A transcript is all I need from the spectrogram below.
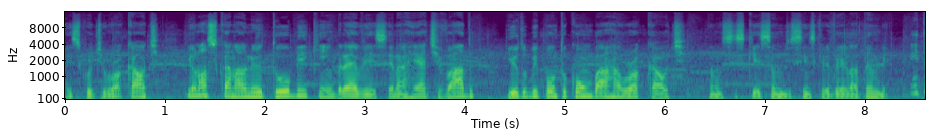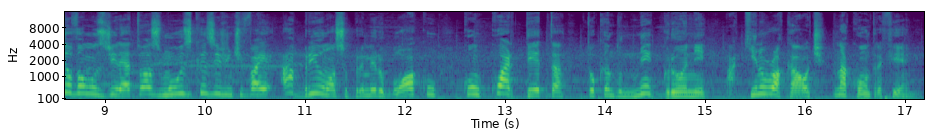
Escute Rockout, e o nosso canal no YouTube, que em breve será reativado, youtube.com.br rockout. Não se esqueçam de se inscrever lá também. Então vamos direto às músicas e a gente vai abrir o nosso primeiro bloco com Quarteta tocando Negroni aqui no Rockout na Contra FM.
